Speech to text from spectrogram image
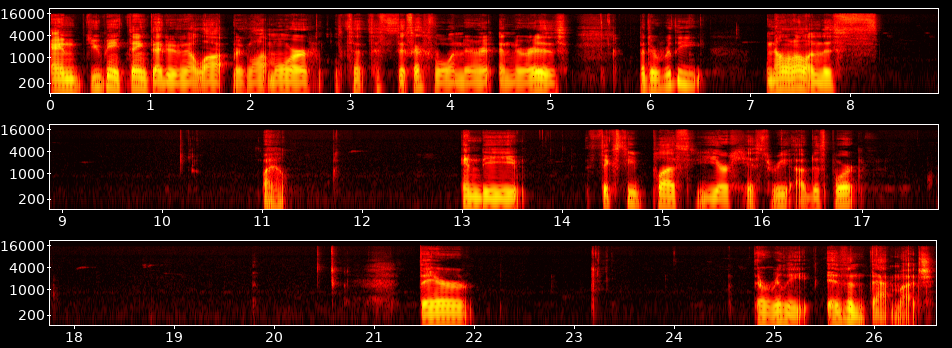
And you may think that there's a lot there's a lot more successful one there than there is, but they're really not in all in this well in the 60 plus year history of the sport there there really isn't that much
